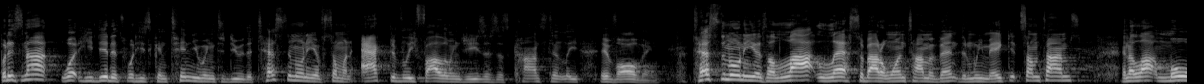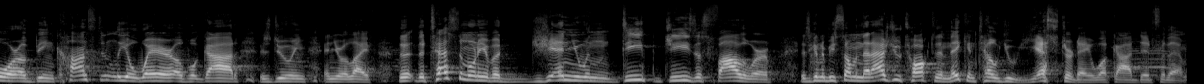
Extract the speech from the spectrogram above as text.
But it's not what he did, it's what he's continuing to do. The testimony of someone actively following Jesus is constantly evolving. Testimony is a lot less about a one time event than we make it sometimes and a lot more of being constantly aware of what God is doing in your life. The, the testimony of a genuine, deep Jesus follower is going to be someone that as you talk to them, they can tell you yesterday what God did for them.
